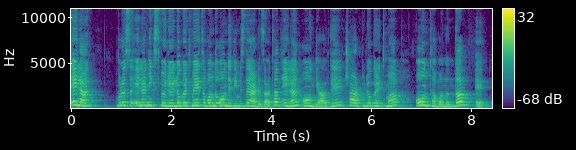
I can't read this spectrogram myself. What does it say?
ln burası ln x bölü logaritma e tabanında 10 dediğimiz değerde zaten ln 10 geldi. Çarpı logaritma 10 tabanında e.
